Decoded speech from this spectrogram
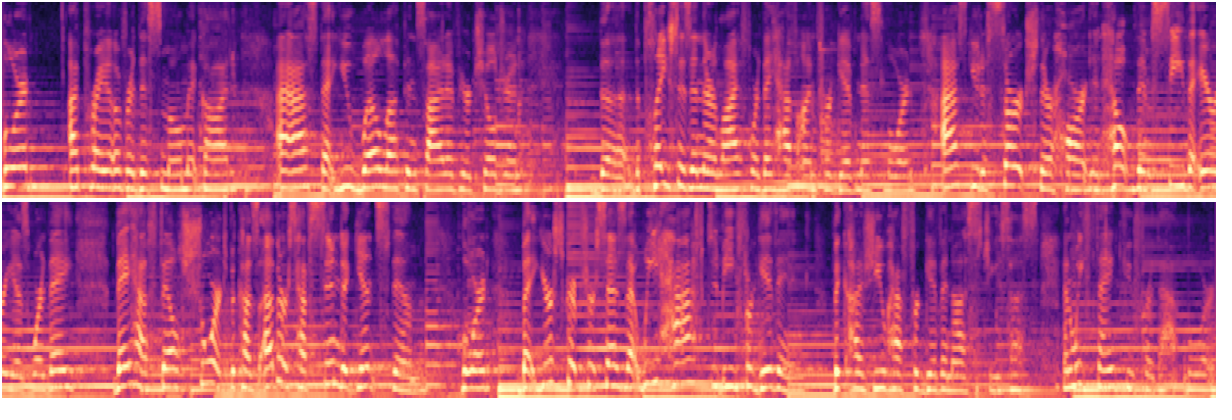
Lord, I pray over this moment, God. I ask that you well up inside of your children the, the places in their life where they have unforgiveness, Lord. I ask you to search their heart and help them see the areas where they, they have fell short because others have sinned against them, Lord. But your scripture says that we have to be forgiving because you have forgiven us, Jesus. And we thank you for that, Lord.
